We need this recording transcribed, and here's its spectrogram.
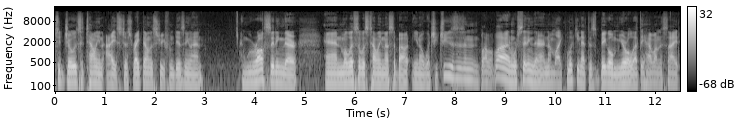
to Joe's Italian Ice, just right down the street from Disneyland, and we were all sitting there, and Melissa was telling us about you know what she chooses and blah blah blah, and we're sitting there, and I'm like looking at this big old mural that they have on the side,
